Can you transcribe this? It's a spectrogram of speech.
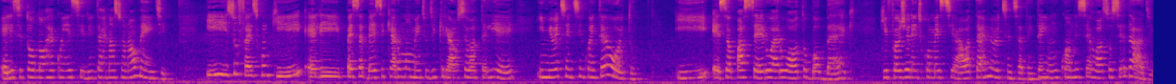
ele se tornou reconhecido internacionalmente. E isso fez com que ele percebesse que era o momento de criar o seu ateliê em 1858. E seu parceiro era o Otto Boberg, que foi gerente comercial até 1871, quando encerrou a sociedade.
